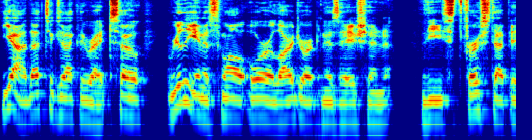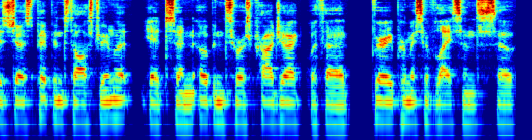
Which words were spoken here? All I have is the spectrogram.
Yeah, that's exactly right. So, really, in a small or a large organization, the first step is just pip install Streamlit. It's an open source project with a very permissive license. So,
